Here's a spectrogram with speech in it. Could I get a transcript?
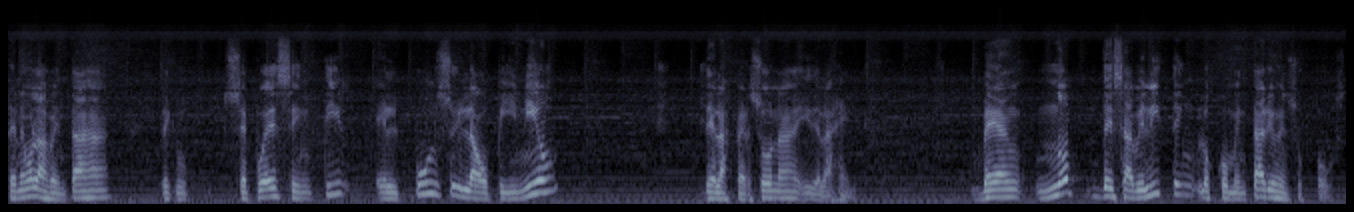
tenemos las ventajas de que se puede sentir el pulso y la opinión de las personas y de la gente. Vean, no deshabiliten los comentarios en sus posts.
